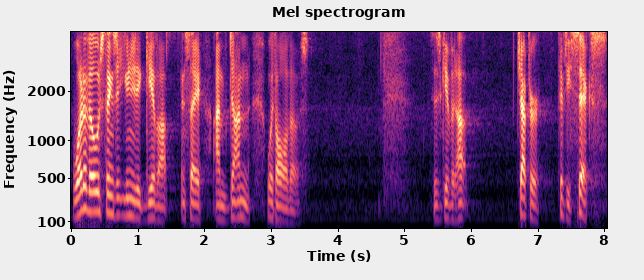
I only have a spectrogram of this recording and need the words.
What are those things that you need to give up and say, I'm done with all of those? Just give it up. Chapter 56,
